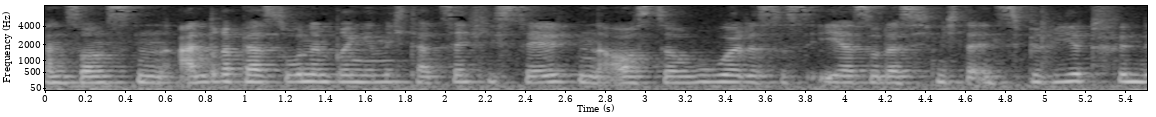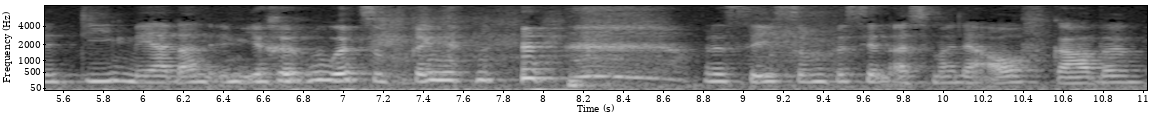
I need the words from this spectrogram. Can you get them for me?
ansonsten andere Personen bringen mich tatsächlich selten aus der Ruhe. Das ist eher so, dass ich mich da inspiriert finde, die mehr dann in ihre Ruhe zu bringen. Und das sehe ich so ein bisschen als meine Aufgabe.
